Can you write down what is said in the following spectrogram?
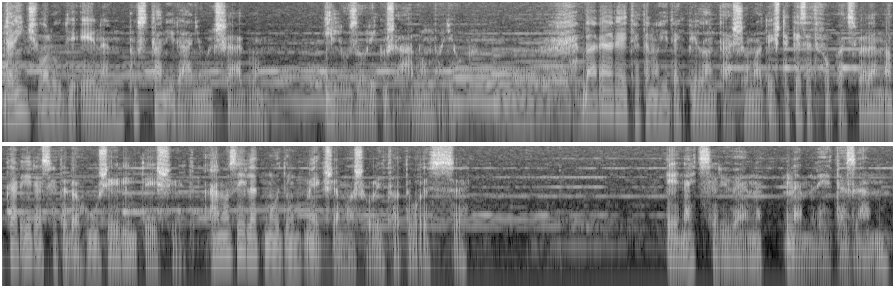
De nincs valódi énem, pusztán irányultságom. Illuzórikus álom vagyok. Bár elrejthetem a hideg pillantásomat, és te kezet fogadsz velem, akár érezheted a hús érintését, ám az életmódunk mégsem hasonlítható össze. Én egyszerűen nem létezem.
